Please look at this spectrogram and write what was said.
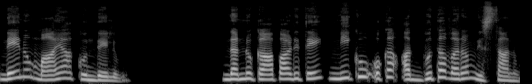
నేను మాయా కుందేలు. నన్ను కాపాడితే నీకు ఒక అద్భుత వరం ఇస్తాను.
